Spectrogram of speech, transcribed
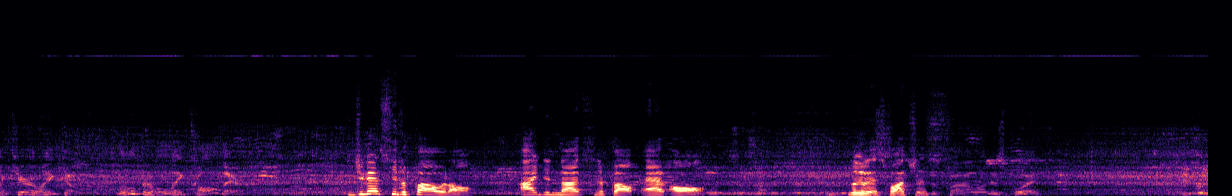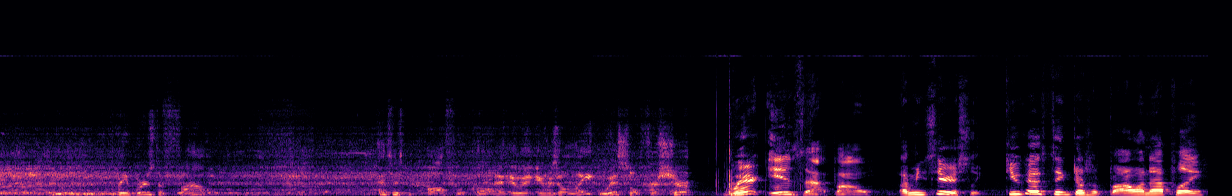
On Kirilenko. A little bit of a late call there. Did you guys see the foul at all? I did not see the foul at all. Look at this, watch The this. foul on this play. I mean, where's the foul? That's just an awful call. It was, it was a late whistle for sure. Where is that foul? I mean, seriously, do you guys think there's a foul on that play?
